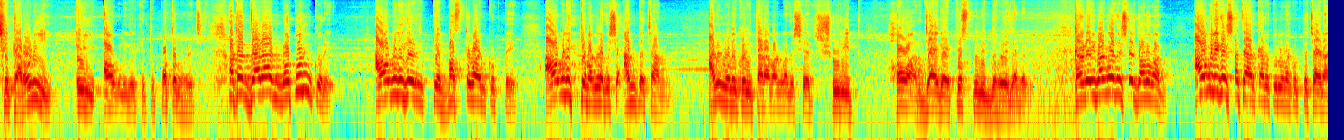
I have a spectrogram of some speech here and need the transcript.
সে কারণেই এই আওয়ামী লীগের কিন্তু পতন হয়েছে। অর্থাৎ যারা নতুন করে আওয়ামী লীগেরকে বাস্তবায়ন করতে, আওয়ামী লীগকে বাংলাদেশে আনতে চান, আমি মনে করি তারা বাংলাদেশের শরীর হওয়ার জায়গায় প্রশ্নবিদ্ধ হয়ে যাবেন। কারণ এই বাংলাদেশের জনগণ আওয়ামী লীগের সাথে আর কারও তুলনা করতে চায় না।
